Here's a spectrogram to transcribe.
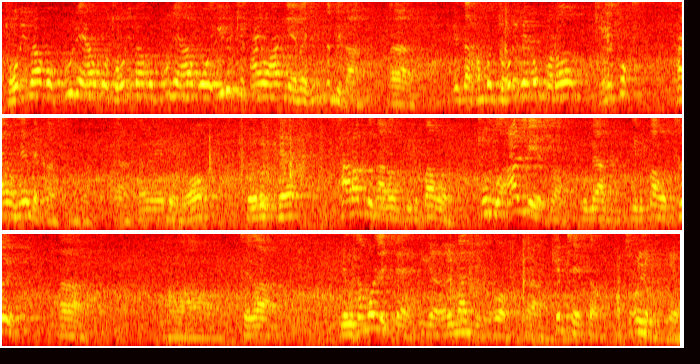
조립하고 분해하고 조립하고 분해하고 이렇게 사용하기에는 힘듭니다. 예. 일단 한번 조립해 놓고는 계속 사용해야 될 것 같습니다. 예, 사용해야 되고 이렇게 사람들 가는 비눗방울 중국 알리에서 구매한 비눗방울 틀 어, 어, 제가 영상 올릴 때 이게 얼마인지 그거 어, 캡처해서 같이 올려볼게요.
